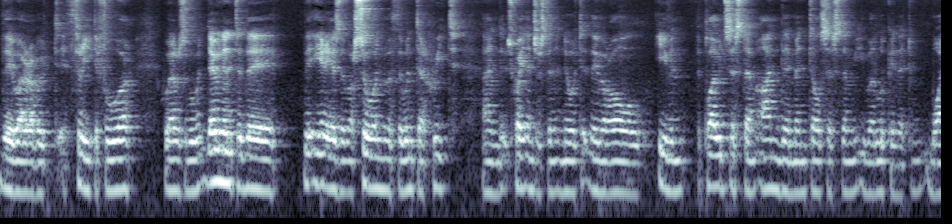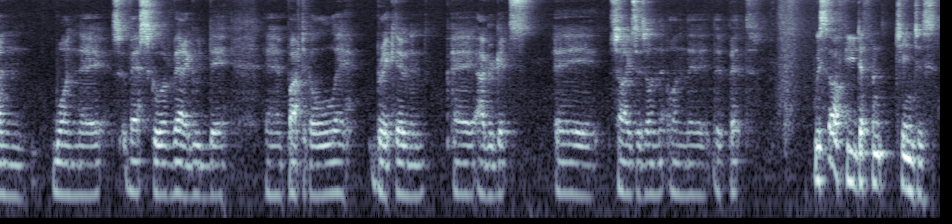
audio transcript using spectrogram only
they were about three to four whereas we went down into the the areas that were sown with the winter wheat and it was quite interesting to note that they were all even the ploughed system and the min-till system you were looking at one one uh, VESS score very good uh, uh, particle uh, breakdown and uh, aggregates uh, sizes on the, on the, the pit. We saw a few different changes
